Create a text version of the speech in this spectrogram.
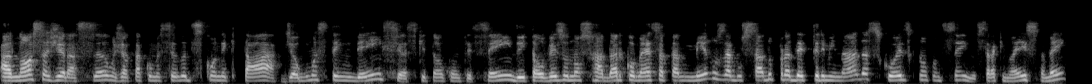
a nossa geração já está começando a desconectar de algumas tendências que estão acontecendo e talvez o nosso radar comece a estar tá menos aguçado para determinadas coisas que estão acontecendo. Será que não é isso também?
